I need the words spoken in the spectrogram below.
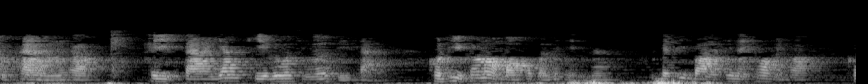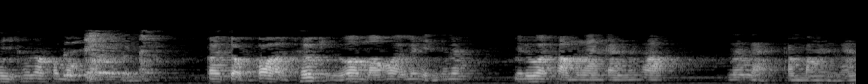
จุดทางนะครับขยิบตาย่างคีหรือว่าเชื้อศีรษะคนที่อยู่ข้างนอกมองเข้าไปไม่เห็นนะเป็นที่บางที่ในห้องนะครับคนอยู่ข้างนอกก็มองเขาไม่เห็นกระจกก็เทิกหรือว่ามองเข้าไปไม่เห็นใช่ไหมไม่รู้ว่าทำอะไรกันนะครับ นั่นแหละกำบังอย่างนั้น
